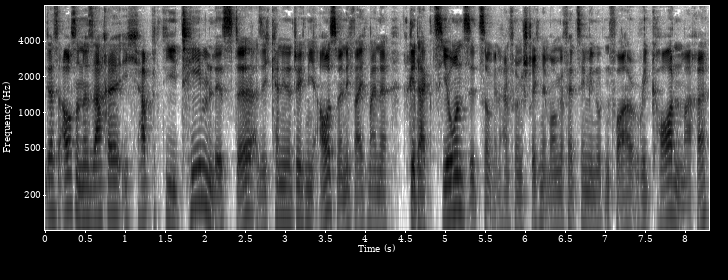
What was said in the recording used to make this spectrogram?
das ist auch so eine Sache. Ich habe die Themenliste, also ich kann die natürlich nie auswendig, weil ich meine Redaktionssitzung in Anführungsstrichen immer ungefähr zehn Minuten vorher recorden mache.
